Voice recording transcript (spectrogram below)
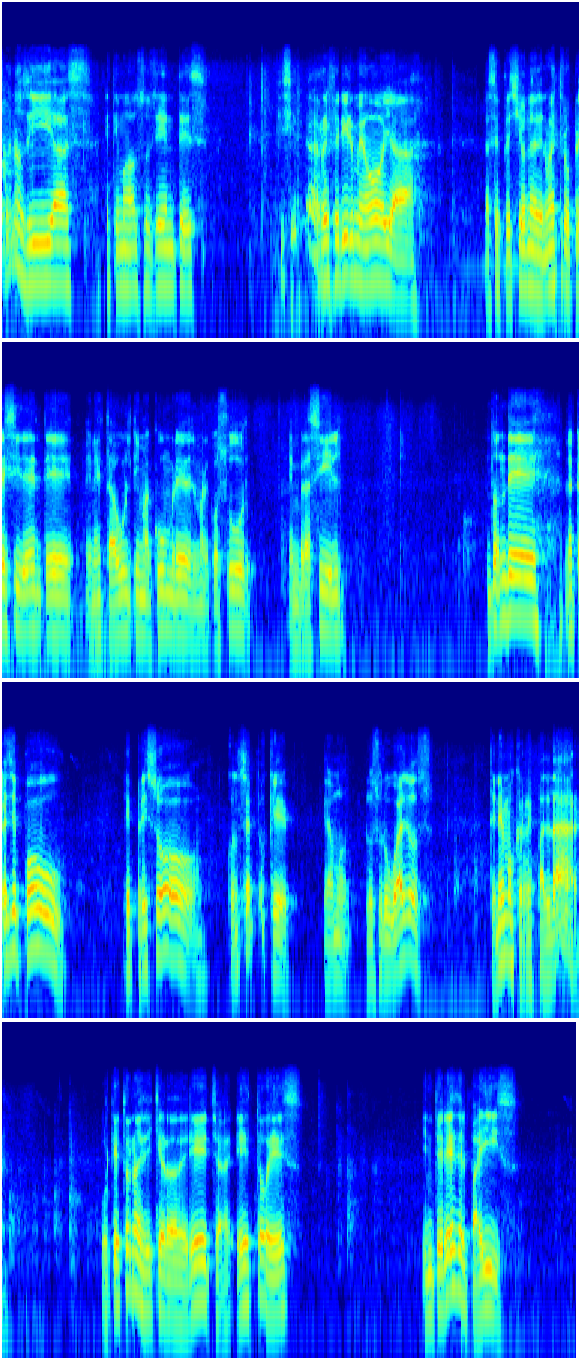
Buenos días, estimados oyentes. Quisiera referirme hoy a las expresiones de nuestro presidente en esta última cumbre del Mercosur en Brasil, donde la calle Pou expresó conceptos que, digamos, los uruguayos tenemos que respaldar, porque esto no es de izquierda a derecha, esto es interés del país,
